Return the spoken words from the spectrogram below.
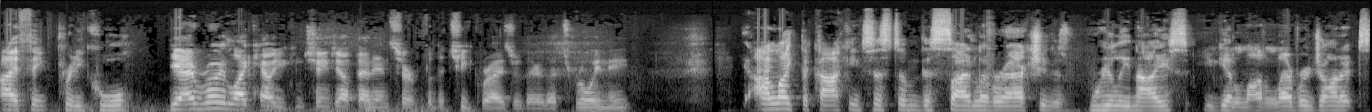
I think, pretty cool. Yeah, I really like how you can change out that insert for the cheek riser there. That's really neat. I like the cocking system. This side lever action is really nice. You get a lot of leverage on it.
